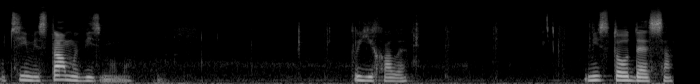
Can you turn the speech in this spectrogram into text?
Оці міста ми візьмемо. Поїхали. Місто Одеса.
